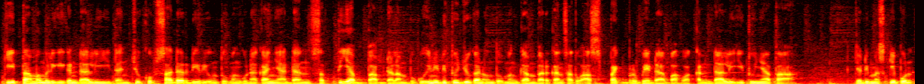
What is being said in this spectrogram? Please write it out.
kita memiliki kendali dan cukup sadar diri untuk menggunakannya dan setiap bab dalam buku ini ditujukan untuk menggambarkan satu aspek berbeda bahwa kendali itu nyata. Jadi meskipun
